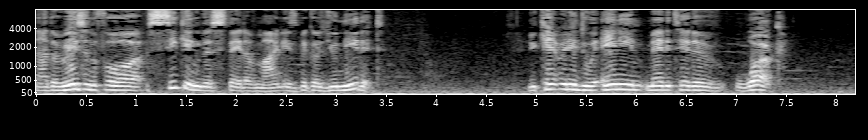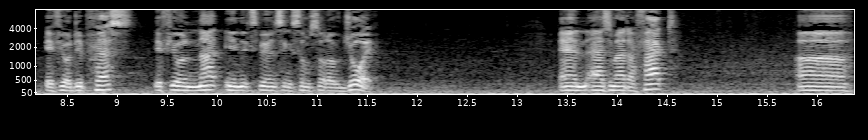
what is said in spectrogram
Now, the reason for seeking this state of mind is because you need it. You can't really do any meditative work if you're depressed, if you're not in experiencing some sort of joy. And as a matter of fact, uh,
